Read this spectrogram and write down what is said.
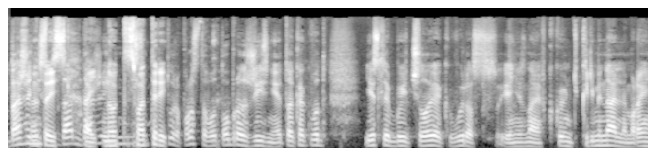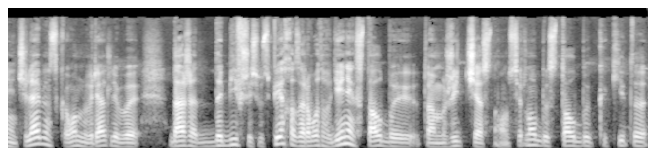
Даже Ну, не, то есть, да- а, даже ну, не смотри. субкультура, просто вот образ жизни. Это как вот, если бы человек вырос, я не знаю, в каком-нибудь криминальном районе Челябинска, он вряд ли бы, даже добившись успеха, заработав денег, стал бы там жить честно. Он все равно бы стал бы какие-то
